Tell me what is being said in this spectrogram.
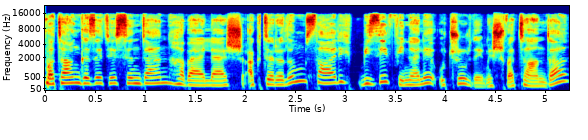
Vatan gazetesinden haberler aktaralım. Salih bizi finale uçur demiş vatanda.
